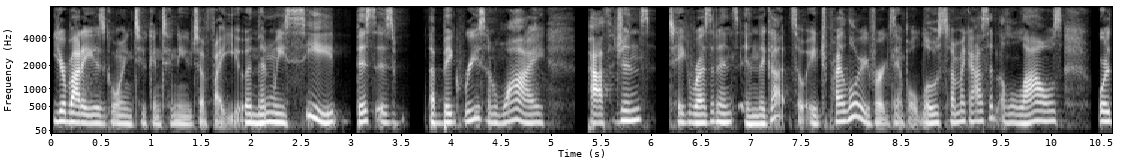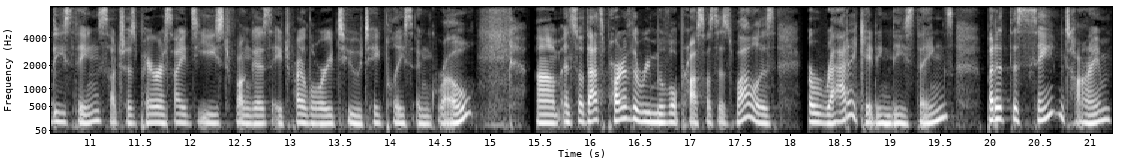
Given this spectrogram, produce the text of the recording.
your body is going to continue to fight you. And then we see this is a big reason why pathogens take residence in the gut. So H. pylori, for example, low stomach acid allows for these things such as parasites, yeast, fungus, H. pylori to take place and grow. Um, and so that's part of the removal process as well is eradicating these things, but at the same time,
